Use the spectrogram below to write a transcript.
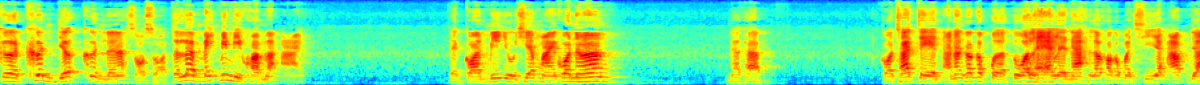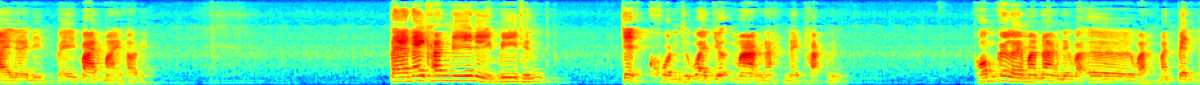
เกิดขึ้นเยอะขึ้นเลยนะสสจะเริ่มไม่ไม่มีความละอาย แต่ก่อนมีอยู่เชียงใหม่คนนึงนะครับ ก็ชัดเจน อันนั้นก็ก็เปิดตัวแรงเลยนะ แล้วเขาก็มาเชียร์อัพใหญ่เลยนี่ไปบ้านใหม่เขาเนี่ยแต่ในครั้งนี้นี่มีถึงเจ็ดคนถือว่าเยอะมากนะ ในพักหนึ่ง ผมก็เลยมานั่งนึกว่า เออว่ะมันเป็นไป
